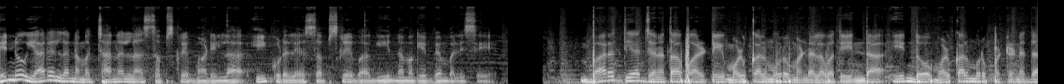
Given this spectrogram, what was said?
ಇನ್ನು ಯಾರೆಲ್ಲ ನಮ್ಮ ಚಾನೆಲ್ನ ಸಬ್ಸ್ಕ್ರೈಬ್ ಮಾಡಿಲ್ಲ, ಈ ಕೂಡಲೇ ಸಬ್ಸ್ಕ್ರೈಬ್ ಆಗಿ ನಮಗೆ ಬೆಂಬಲಿಸಿ. ಭಾರತೀಯ ಜನತಾ ಪಾರ್ಟಿ ಮೊಳಕಾಲ್ಮೂರು ಮಂಡಲ ವತಿಯಿಂದ ಇಂದು ಮೊಳಕಾಲ್ಮೂರು ಪಟ್ಟಣದ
